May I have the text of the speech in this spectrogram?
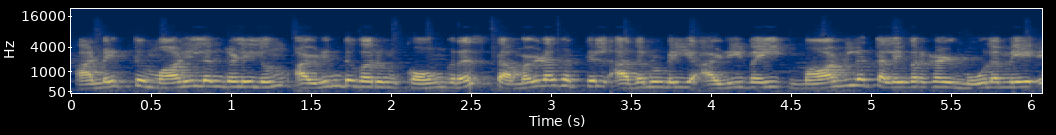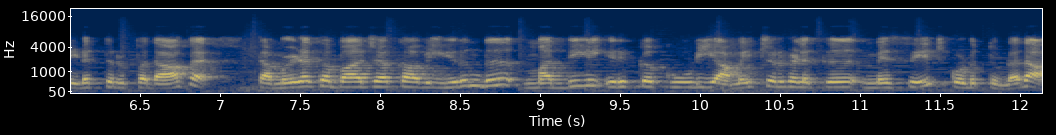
அனைத்து மாநிலங்களிலும் அழிந்து வரும் காங்கிரஸ் தமிழகத்தில் அதனுடைய அழிவை மாநில தலைவர்கள் மூலமே எடுத்திருப்பதாக தமிழக பாஜகவில் இருந்து மத்தியில் இருக்கக்கூடிய அமைச்சர்களுக்கு மெசேஜ் கொடுத்துள்ளதா?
